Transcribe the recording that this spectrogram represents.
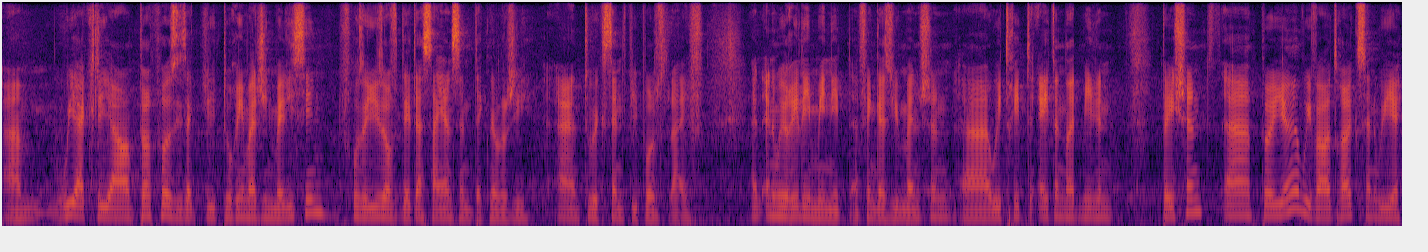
um, we actually, our purpose is actually to reimagine medicine through the use of data science and technology and to extend people's life. And, and we really mean it. I think, as you mentioned, uh, we treat 800 million patients uh, per year with our drugs, and we,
